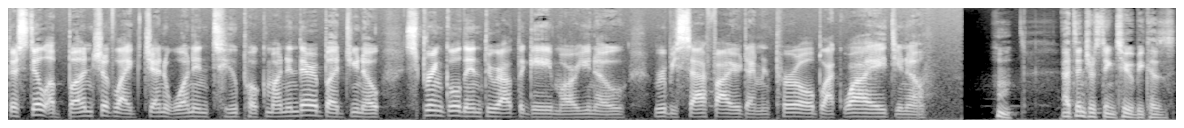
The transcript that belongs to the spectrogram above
there's still a bunch of like Gen 1 and 2 Pokemon in there, but you know, sprinkled in throughout the game are, you know, Ruby Sapphire, Diamond Pearl, Black White, you know. Hmm. That's interesting too because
